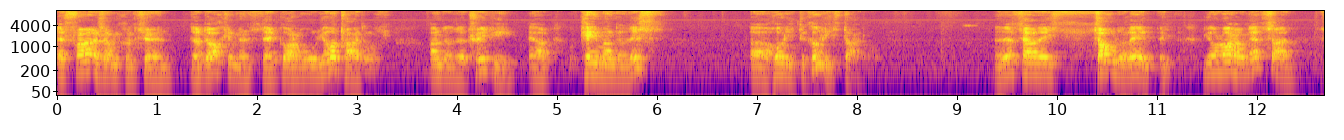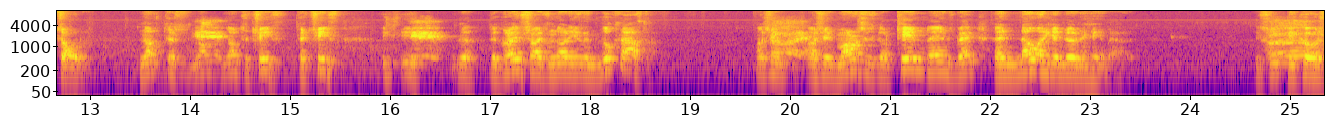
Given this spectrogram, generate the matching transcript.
as far as I'm concerned, the documents that got all your titles under the treaty out came under this uh, Hori Te Kuri's title. And that's how they sold the land. Your lot on that side sold it. Not just not, Yeah. not the chief. The chief he- he- Yeah. the, the graveside's not even looked after. I said. I said Morris has got ten lands back and no one can do anything about it. You see, because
